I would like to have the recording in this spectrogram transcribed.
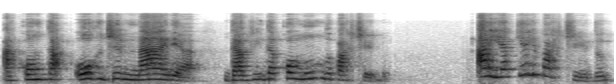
a conta ordinária da vida comum do partido. Aí, aquele partido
